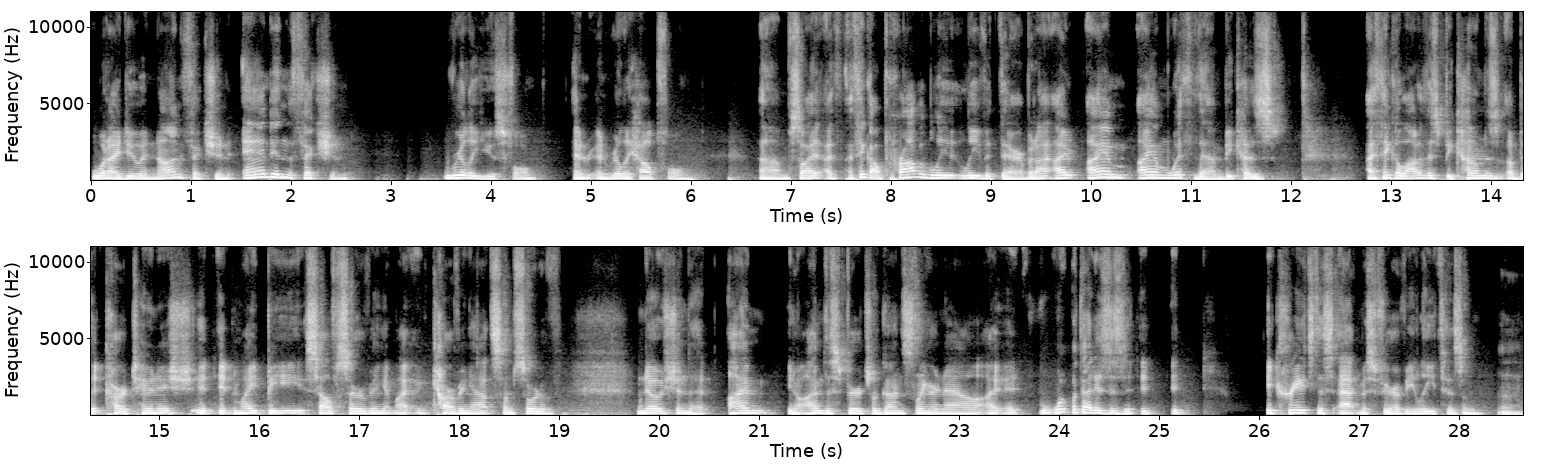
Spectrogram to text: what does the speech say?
what I do in nonfiction and in the fiction really useful and, and really helpful. Um, so I, I think I'll probably leave it there, but I, I, I am I am with them because I think a lot of this becomes a bit cartoonish. It, it might be self-serving. It might carving out some sort of notion that I'm, you know, I'm the spiritual gunslinger now. I, it, what what that is is it it it, it creates this atmosphere of elitism, mm.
